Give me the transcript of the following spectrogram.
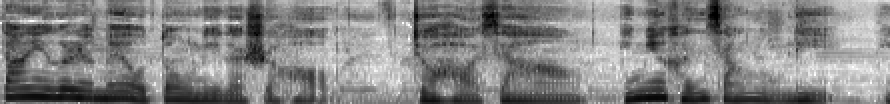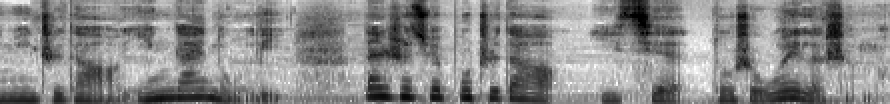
当一个人没有动力的时候，就好像明明很想努力，明明知道应该努力，但是却不知道一切都是为了什么。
